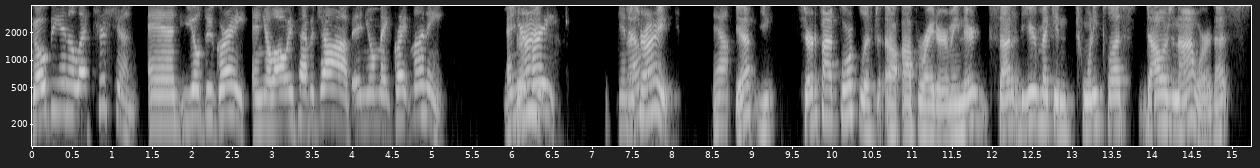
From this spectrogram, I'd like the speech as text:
Go be an electrician and you'll do great and you'll always have a job and you'll make great money. That's and you're great. You know? That's right. Yeah. Yep. You certified forklift uh, operator. I mean, they're sign- you're making 20 plus dollars an hour. That's,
